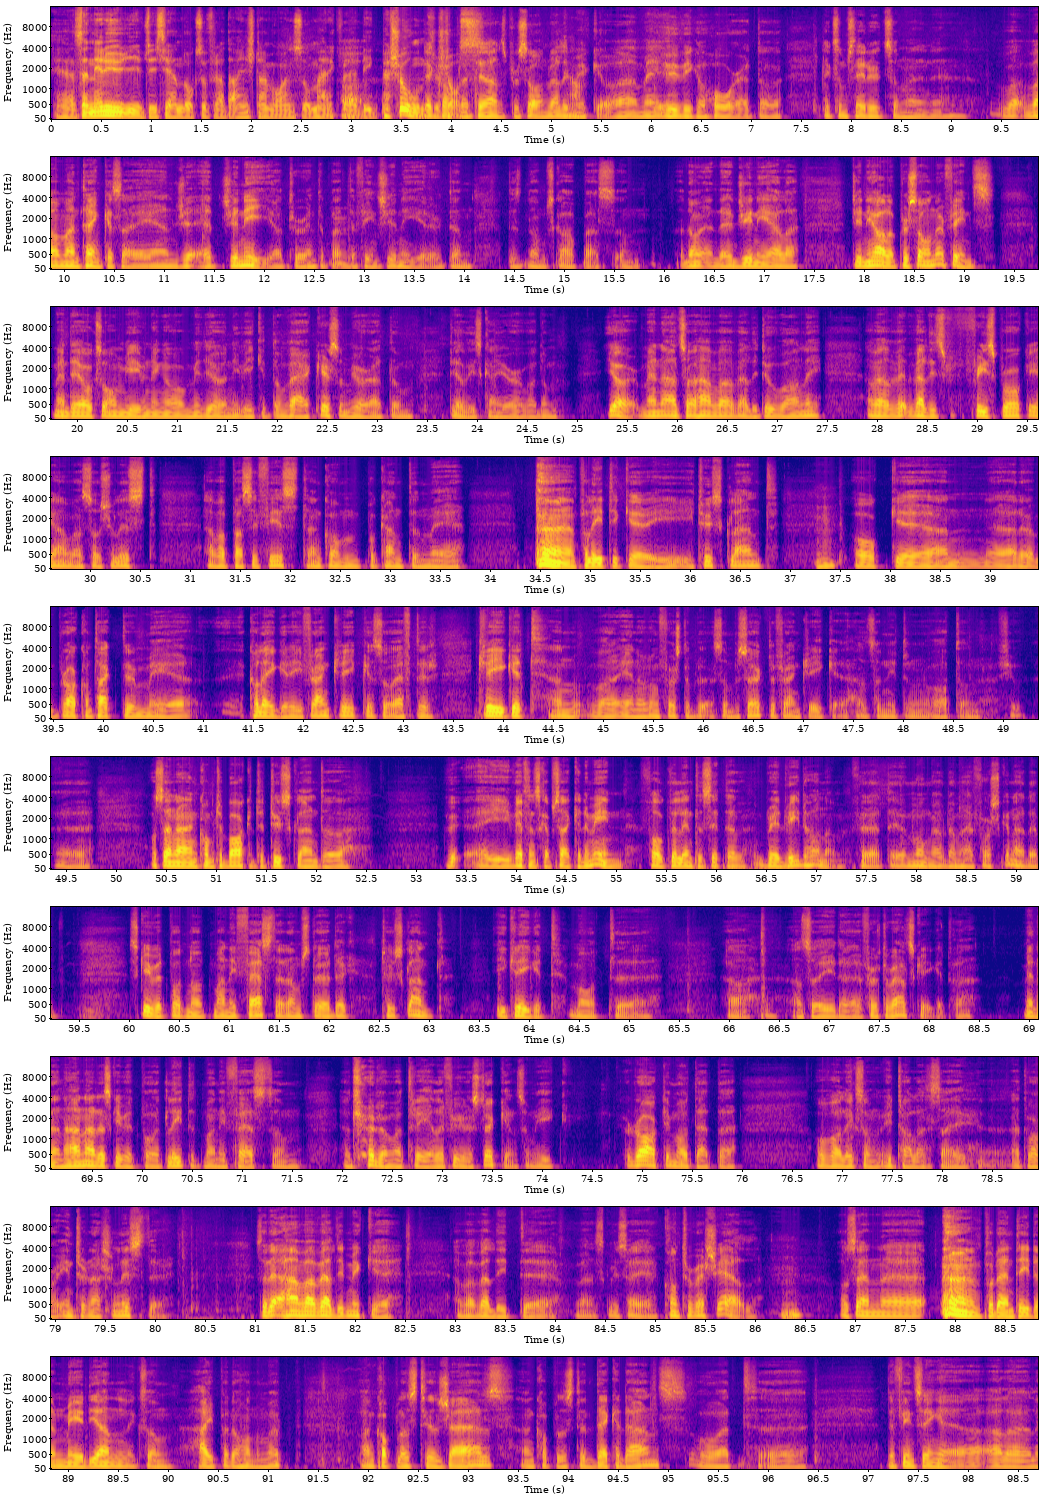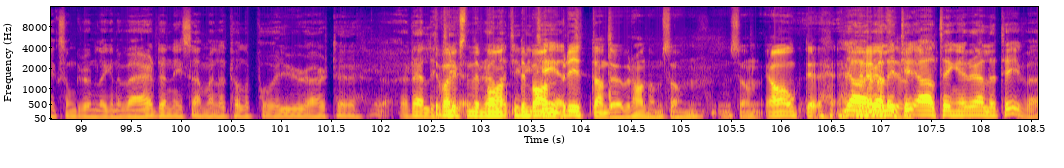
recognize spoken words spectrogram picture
Eh, sen är det ju givetvis känd också för att Einstein var en så märkvärdig person Det förstås. till hans person väldigt Ja. mycket. Och han med yviga håret och liksom ser ut som en, eh, vad, man tänker sig är en, ett geni. Jag tror inte på att det finns genier utan de skapas. De, de geniala, geniala personer finns. Men det är också omgivning och miljön i vilket de verkar som gör att de delvis kan göra vad de gör. Men alltså han var väldigt ovanlig. Han var vä- väldigt frispråkig, han var socialist, han var pacifist, han kom på kanten med politiker i, i Tyskland Mm. och eh, han hade bra kontakter med kollegor i Frankrike så efter kriget, han var en av de första som besökte Frankrike, alltså 1918. Eh, och sen när han kom tillbaka till Tyskland och i Vetenskapsakademin, folk ville inte sitta bredvid honom för att det är många av de här forskarna hade skrivit på något manifest där de stödde Tyskland i kriget mot, eh, ja, alltså i det första världskriget. Va? Medan han hade skrivit på ett litet manifest som, jag tror de var tre eller fyra stycken som gick rakt emot detta och var liksom uttalade sig att vara internationalister. Så det, han var väldigt mycket, han var väldigt, eh, vad ska vi säga, kontroversiell. Mm. Och sen eh, på den tiden median liksom hypade honom upp. Han kopplades till jazz, han kopplades till dekadans och att eh, det finns inga, alla liksom grundläggande värden i samhället håller på att urarta. Relati- Det var liksom det, ban, det banbrytande över honom som, som ja och det, Ja, det relativa. relati- allting är relativa.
